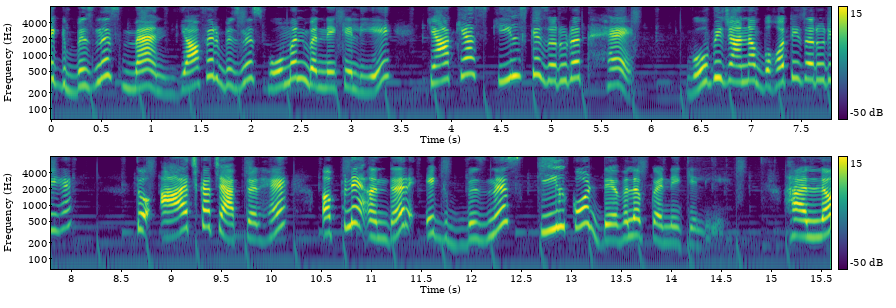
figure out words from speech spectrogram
एक बिज़नेस मैन या फिर बिज़नेस वोमन बनने के लिए क्या क्या स्किल्स की ज़रूरत है, वो भी जानना बहुत ही ज़रूरी है। तो आज का चैप्टर है अपने अंदर एक बिज़नेस स्किल को डेवलप करने के लिए। Hello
